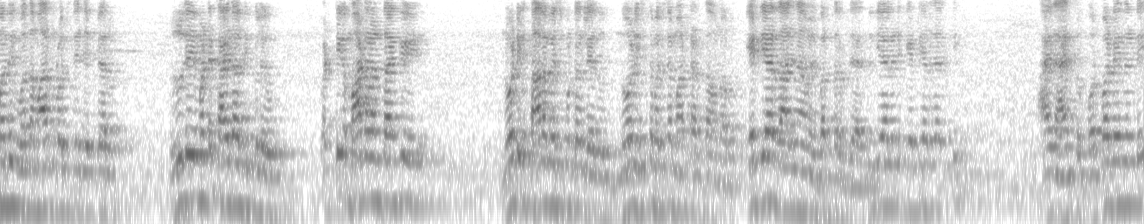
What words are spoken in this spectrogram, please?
మందికి వంద మార్కులు వచ్చిందని చెప్పారు. రుజువు చేయమంటే కాగితాలు దిక్కులేవు. వట్టిగా మాటలంటానికి నోటికి తాళం వేసుకుంటాం లేదు. నోటి ఇష్టం వచ్చినా మాట్లాడుతూ ఉన్నారు. కేటీఆర్ రాజీనామా భర్తరపు చేయాలి. ఎందుకు చేయాలండి కేటీఆర్ గారికి? ఆయన ఆయనతో పొరపాటు ఏందండి?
